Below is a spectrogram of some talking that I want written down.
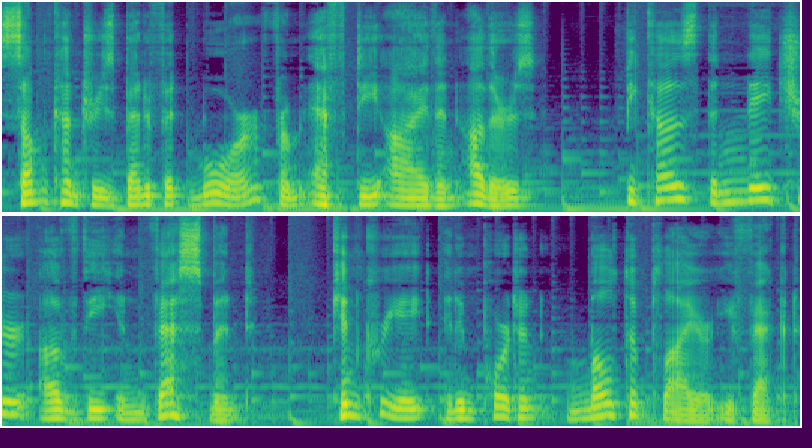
Some countries benefit more from FDI than others because the nature of the investment can create an important multiplier effect.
